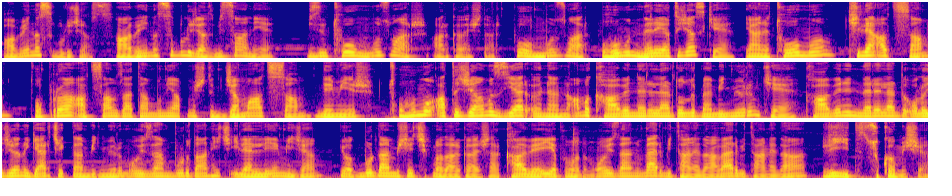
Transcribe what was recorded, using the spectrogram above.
Kahveyi nasıl bulacağız? Kahveyi nasıl bulacağız? Bir saniye. Bizim tohumumuz var arkadaşlar. Tohumumuz var. Tohumu nereye atacağız ki? Yani tohumu kile atsam Toprağa atsam zaten bunu yapmıştık. Cama atsam demir. Tohumu atacağımız yer önemli ama kahve nerelerde olur ben bilmiyorum ki. Kahvenin nerelerde olacağını gerçekten bilmiyorum. O yüzden buradan hiç ilerleyemeyeceğim. Yok buradan bir şey çıkmadı arkadaşlar. Kahveyi yapamadım. O yüzden ver bir tane daha ver bir tane daha. Reed su kamışı.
